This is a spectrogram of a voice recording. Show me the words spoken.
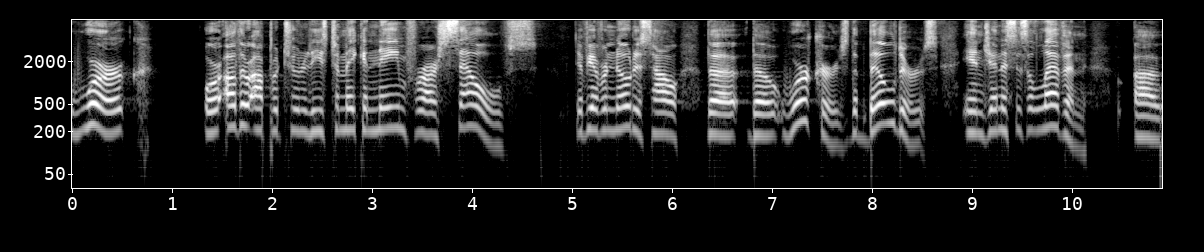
work or other opportunities to make a name for ourselves. Have you ever noticed how the, the workers, the builders in Genesis 11, uh,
